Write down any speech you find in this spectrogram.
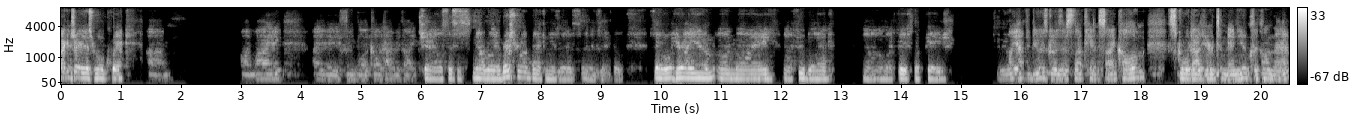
I can show you this real quick um, on my a food blog called How to Channels. This is not really a restaurant, but I can use it as an example. So here I am on my uh, food blog uh, on my Facebook page. And all you have to do is go to this left-hand side column, scroll down here to menu, and click on that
